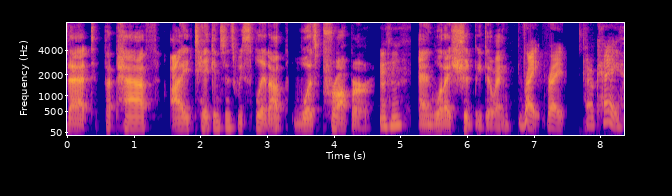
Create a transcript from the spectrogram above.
that the path I taken since we split up was proper mm-hmm. And what I should be doing. Right, right. Okay,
